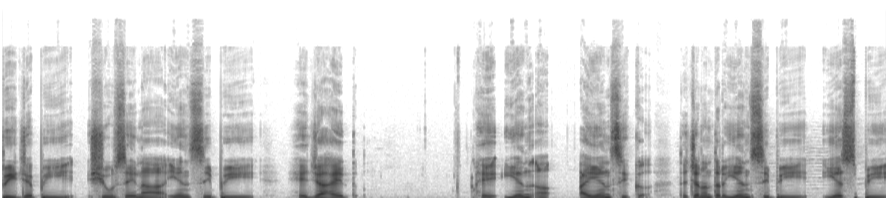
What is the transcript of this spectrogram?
B J P Shivsena N C P हे जे आहेत हे एन आय एन सी क त्याच्यानंतर N C P S P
